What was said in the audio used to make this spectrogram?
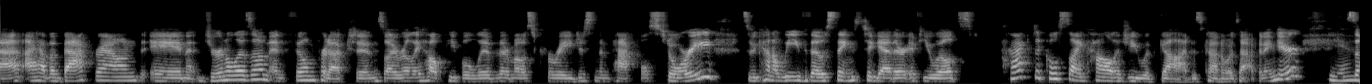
that. I have a background in journalism and film production, so I really help people live their most courageous and impactful story. So we kind of weave those things together, if you will. It's practical psychology with God is kind of what's happening here. Yeah. So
